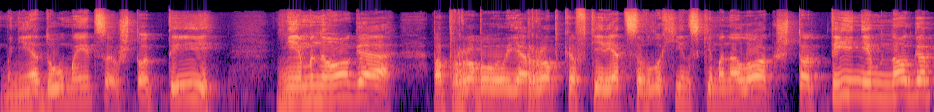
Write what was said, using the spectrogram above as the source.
Мне думается, что ты немного Попробовал я робко втереться в лухинский монолог, что ты немного...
